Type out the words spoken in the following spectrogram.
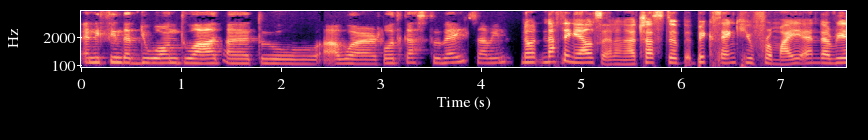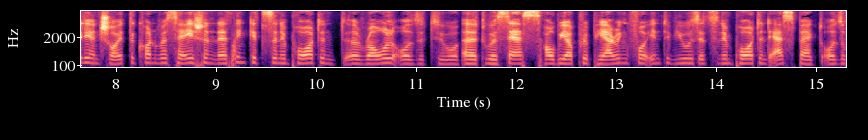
Anything that you want to add uh, to our podcast today, Sabine? No, nothing else, Elena. Just a big thank you from my end. I really enjoyed the conversation. I think it's an important uh, role also to uh, to assess how we are preparing for interviews. It's an important aspect also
